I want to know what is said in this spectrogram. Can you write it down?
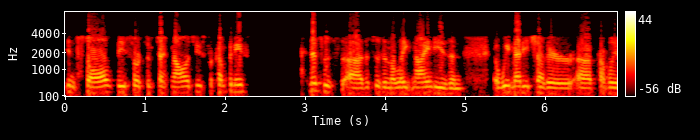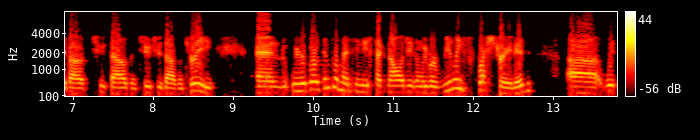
installs these sorts of technologies for companies. This was uh, this was in the late '90s, and we met each other uh, probably about 2002, 2003, and we were both implementing these technologies, and we were really frustrated uh, with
